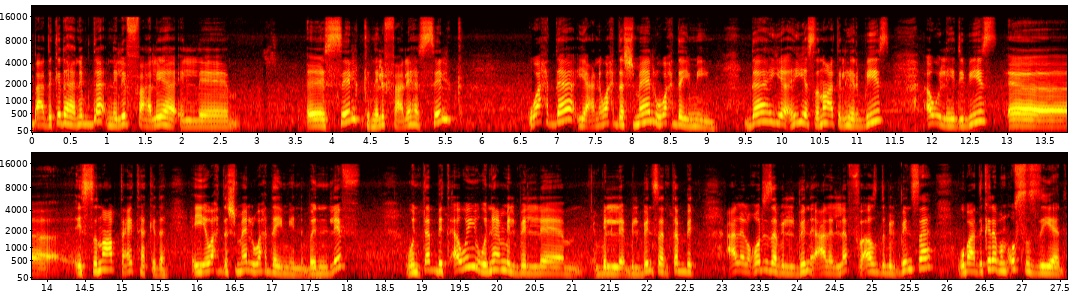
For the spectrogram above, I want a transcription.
بعد كده هنبدأ نلف عليها ال- آه، السلك نلف عليها السلك. واحدة يعني واحدة شمال وواحدة يمين. ده هي هي صناعة الهربيس أو الهديبيس آه الصناعة بتاعتها كده. هي واحدة شمال وواحدة يمين. بنلف ونثبت قوي ونعمل بال, بال... بالبنسة نثبت على الغرزة بالبن... على اللف قصدي بالبنسة وبعد كده بنقص الزيادة.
